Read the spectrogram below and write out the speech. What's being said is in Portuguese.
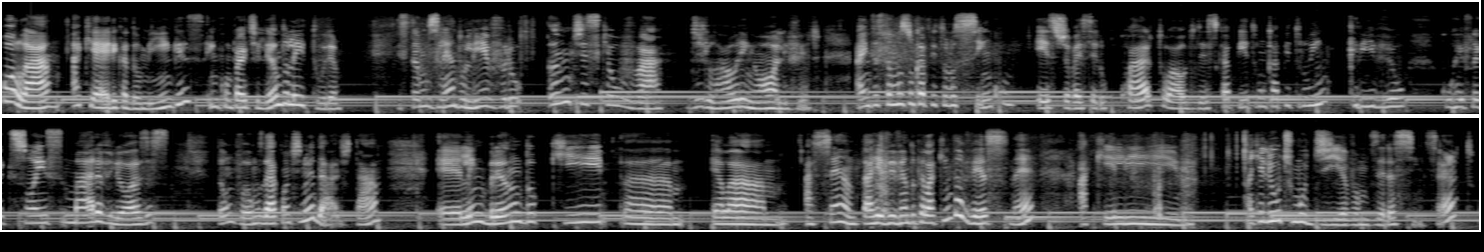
Olá, aqui é Erika Domingues em Compartilhando Leitura. Estamos lendo o livro Antes que eu vá, de Lauren Oliver. Ainda estamos no capítulo 5. Este já vai ser o quarto áudio desse capítulo, um capítulo incrível, com reflexões maravilhosas. Então vamos dar continuidade, tá? É, lembrando que uh, ela, a Sam, está revivendo pela quinta vez, né? Aquele, aquele último dia, vamos dizer assim, certo?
